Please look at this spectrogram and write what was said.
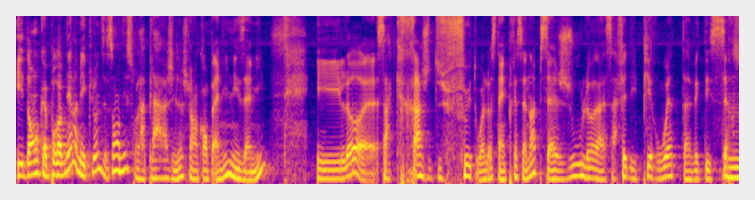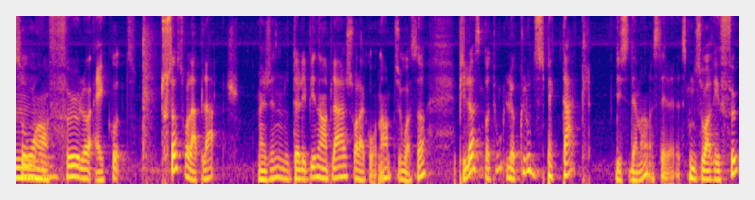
et donc, pour revenir à mes clowns, c'est ça, on est sur la plage. Et là, je suis en compagnie de mes amis. Et là, euh, ça crache du feu, toi. Là, c'est impressionnant. Puis ça joue, là, ça fait des pirouettes avec des cerceaux Mm. en feu. Là. Hey, écoute, tout ça sur la plage. Imagine, tu as les pieds dans la plage, sur la côte nord, puis tu vois ça. Puis là, c'est pas tout. Le clou du spectacle, décidément, c'était c'est une soirée feu.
